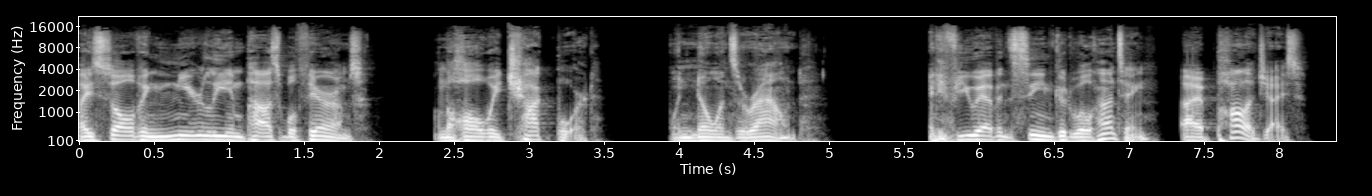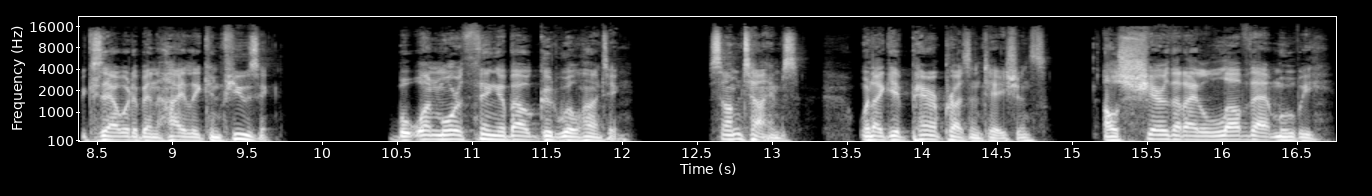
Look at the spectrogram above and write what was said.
by solving nearly impossible theorems on the hallway chalkboard when no one's around. And if you haven't seen Good Will Hunting, I apologize because that would have been highly confusing. But one more thing about Good Will Hunting. Sometimes when I give parent presentations, I'll share that I love that movie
